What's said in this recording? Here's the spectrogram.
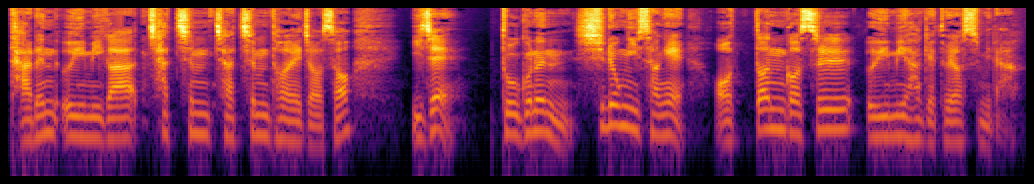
다른 의미가 차츰차츰 더해져서 이제 도구는 실용 이상의 어떤 것을 의미하게 되었습니다.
